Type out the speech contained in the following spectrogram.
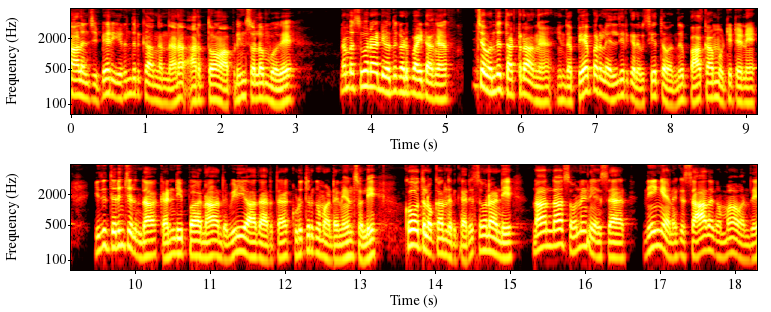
நாலஞ்சு பேர் இருந்திருக்காங்கன்னு தானே அர்த்தம் அப்படின்னு சொல்லும்போது நம்ம சிவநாட்டி வந்து கடுப்பாயிட்டாங்க. கொஞ்சம் வந்து தட்டுறாங்க. இந்த பேப்பரில் எழுதியிருக்கிற விஷயத்த வந்து பார்க்காம விட்டுட்டேனே. இது தெரிஞ்சிருந்தா கண்டிப்பாக நான் அந்த வீடியோ ஆதாரத்தை கொடுத்துருக்க மாட்டேனேன்னு சொல்லி கோவத்தில் உட்காந்துருக்காரு சிவனாண்டி நான் தான் சொன்னேனே சார். நீங்கள் எனக்கு சாதகமாக வந்து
